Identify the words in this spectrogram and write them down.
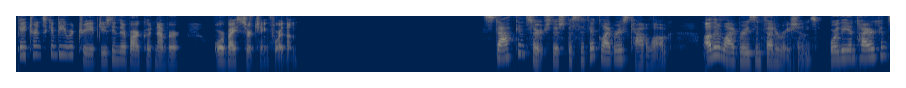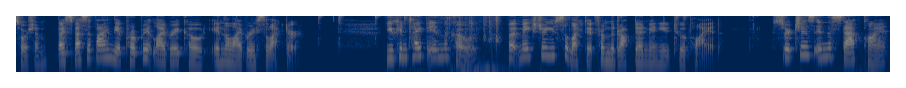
Patrons can be retrieved using their barcode number or by searching for them. Staff can search their specific library's catalog other libraries and federations, or the entire consortium by specifying the appropriate library code in the library selector. You can type in the code, but make sure you select it from the drop-down menu to apply it. Searches in the staff client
